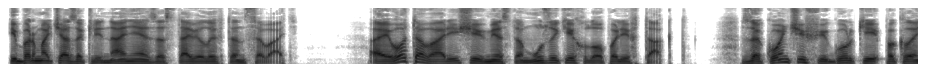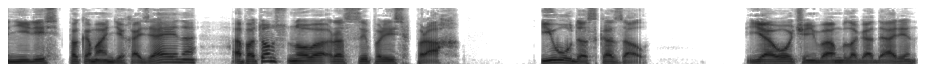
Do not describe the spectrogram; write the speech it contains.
и, бормоча заклинания, заставил их танцевать. А его товарищи вместо музыки хлопали в такт. Закончив, фигурки поклонились по команде хозяина, а потом снова рассыпались в прах. Иуда сказал, «Я очень вам благодарен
